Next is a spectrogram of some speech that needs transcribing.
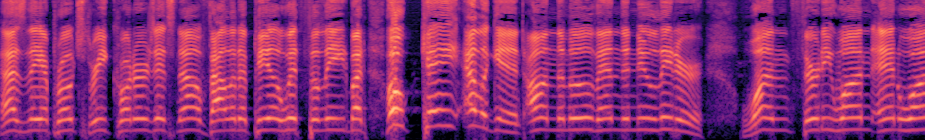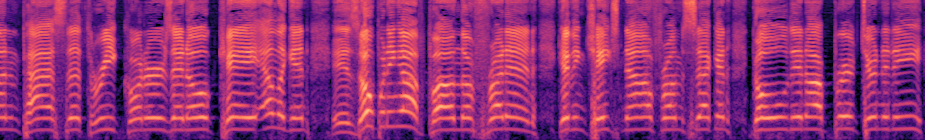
as they approach three quarters. It's now Valid Appeal with the lead, but OK Elegant on the move and the new leader. 131 and 1 past the three quarters, and OK Elegant is opening up on the front end, giving chase now from second. Golden Opportunity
